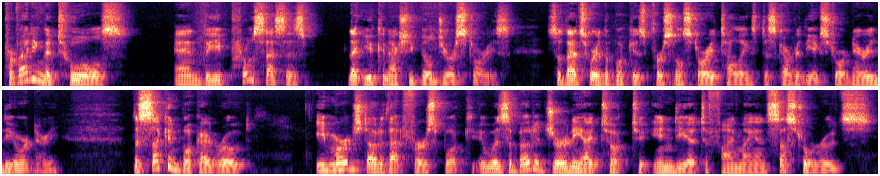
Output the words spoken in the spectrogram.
providing the tools and the processes that you can actually build your stories. So that's where the book is Personal Storytellings Discover the Extraordinary in the Ordinary. The second book I wrote emerged out of that first book. It was about a journey I took to India to find my ancestral roots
